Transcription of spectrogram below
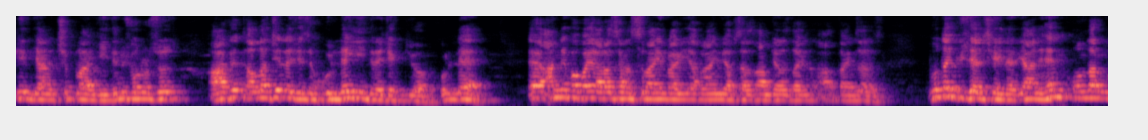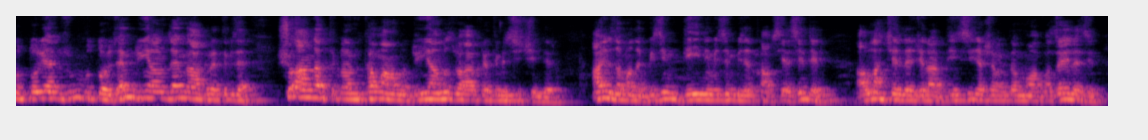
Bir yani çıplağı giydirmiş olursunuz. Ahiret Allah Celle Celle hulle giydirecek diyor. Hulle. E, anne babayı arasanız sırayı rahim yapsanız amcanız dayı- dayınızlarınız. Bu da güzel şeyler. Yani hem onlar mutlu oluyor hem biz mutlu oluyoruz. Hem dünyamıza hem ahiretimize. Şu anlattıklarımın tamamı dünyamız ve ahiretimiz içindir. Aynı zamanda bizim dinimizin bize tavsiyesidir. Allah Celle Celaluhu dinsiz yaşamaktan muhafaza eylesin.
